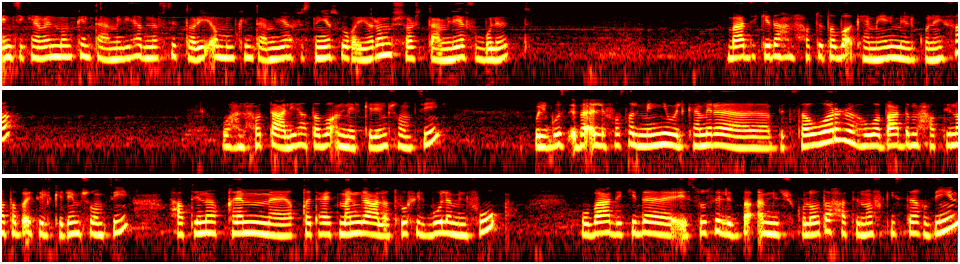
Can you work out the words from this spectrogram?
انتي كمان ممكن تعمليها بنفس الطريقة ممكن تعمليها في صينية صغيرة مش شرط تعمليها في بولات. بعد كده هنحط طبق كمان من الكنافة وهنحط عليها طبقة من الكريم شانتيه. والجزء بقى اللي فصل مني والكاميرا بتصور هو بعد ما حطينا طبقة الكريم شانتيه حطينا كام قطعة مانجا على طروف البولة من فوق. وبعد كده الصوص اللي اتبقى من الشوكولاتة حطيناه في كيس تخزين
